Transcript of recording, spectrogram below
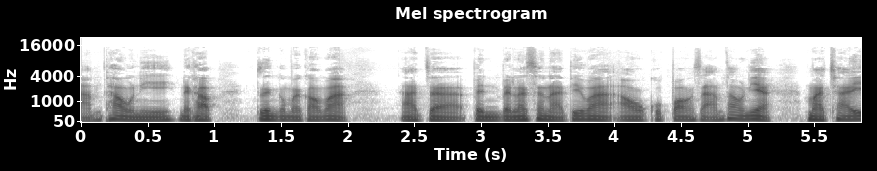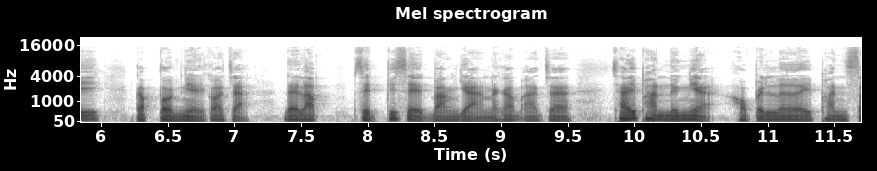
3 เท่านี้นะครับ ซึ่งก็หมายความว่า อาจจะเป็นเป็นลักษณะที่ว่าเอาคูปอง 3 เท่าเนี่ยมาใช้กับตนเนี่ยก็จะได้รับสิทธิพิเศษบางอย่างนะครับ อาจจะใช้พันหนึ่งเนี่ยเอาไปเลยพันส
